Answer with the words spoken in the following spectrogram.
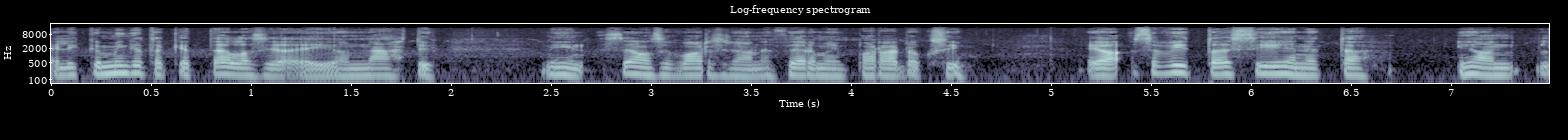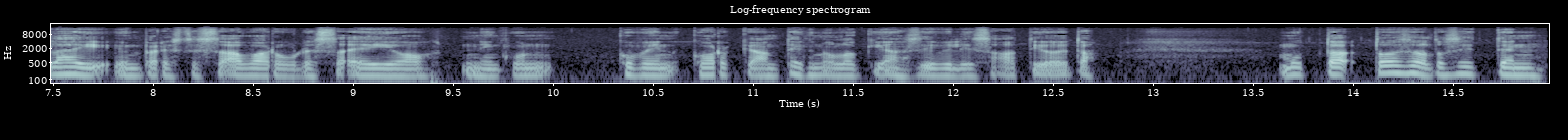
Eli minkä takia tällaisia ei ole nähty, niin se on se varsinainen Fermin paradoksi. Ja se viittaisi siihen, että ihan lähiympäristössä avaruudessa ei ole niin kuin kovin korkean teknologian sivilisaatioita. Mutta toisaalta sitten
